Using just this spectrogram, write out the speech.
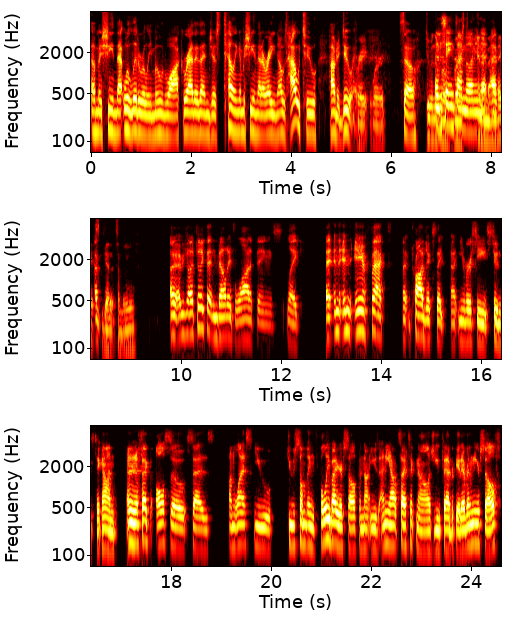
a machine that will literally moonwalk rather than just telling a machine that already knows how to how to do it. Great word. So Doing At the same time, reverse though, I mean, that- I- I- to get it to move. I, I mean, I feel like that invalidates a lot of things, like, and, and in effect, uh, projects that uh, university students take on, and in effect also says unless you do something fully by yourself and not use any outside technology, you fabricate everything yourself,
